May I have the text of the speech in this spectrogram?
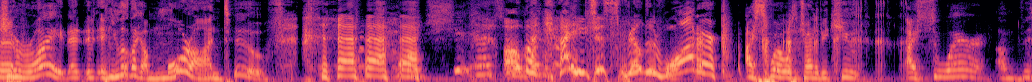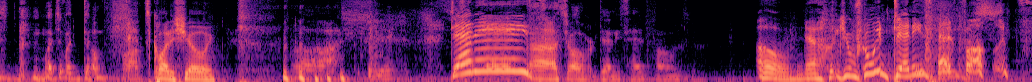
You're right, and, and you look like a moron too. oh shit! and Oh my god, he just spilled his water. I swear I wasn't trying to be cute. I swear I'm this much of a dumb fuck. It's quite a showing. Oh shit! Denny's. Uh, it's all over Denny's headphones. Oh no, you ruined Denny's headphones.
